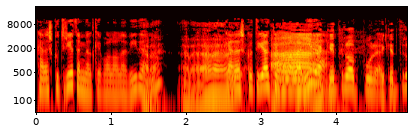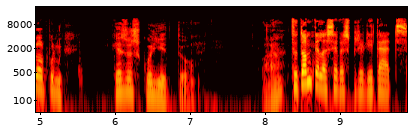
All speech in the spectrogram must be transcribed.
Cadascú tria també el que vol a la vida, Ara, no? ara, ara, ara. Cadascú tria el que vol a la Ah, vida. Aquest era el punt. Aquest era el punt. Què has escollit tu? Clar. Tothom té les seves prioritats.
